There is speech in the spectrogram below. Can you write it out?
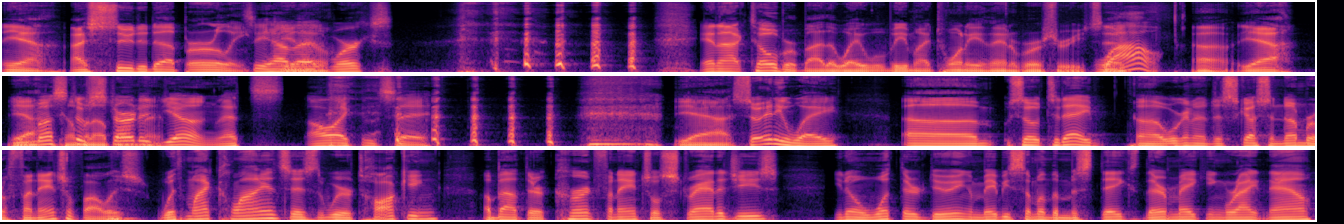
yeah, I suited up early. See how that know. works? In October, by the way, will be my 20th anniversary. So, wow. Uh, yeah. You yeah, must have started that. young. That's all I can say. Yeah. So anyway, um, so today uh, we're going to discuss a number of financial follies with my clients as we're talking about their current financial strategies. You know what they're doing and maybe some of the mistakes they're making right now.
